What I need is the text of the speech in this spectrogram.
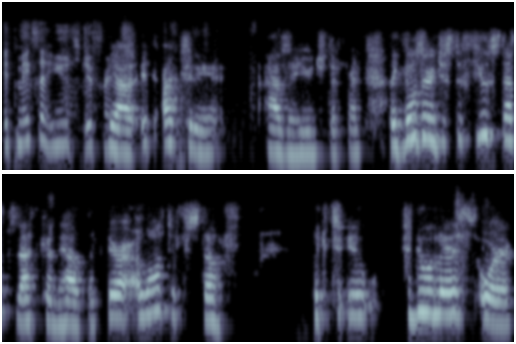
it makes a huge difference. yeah, it actually has a huge difference. Like, those are just a few steps that could help. Like, there are a lot of stuff, like to to-do lists or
